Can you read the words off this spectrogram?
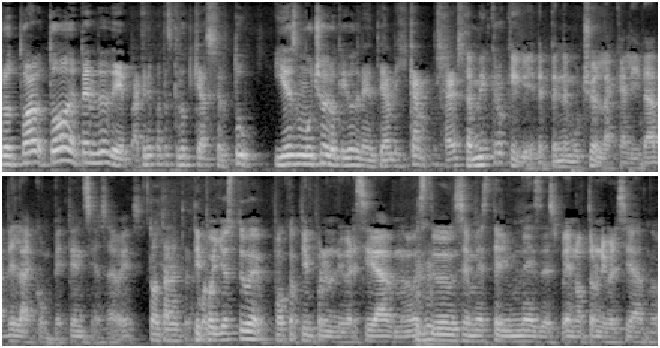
Pero todo, todo depende de, a fin de cuentas, qué es lo que quieras hacer tú. Y es mucho de lo que digo de la identidad mexicana, ¿sabes? También creo que depende mucho de la calidad de la competencia, ¿sabes? Totalmente. de Tipo, yo estuve poco tiempo en la universidad, ¿no? Estuve un semestre y un mes después en otra universidad, ¿no?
